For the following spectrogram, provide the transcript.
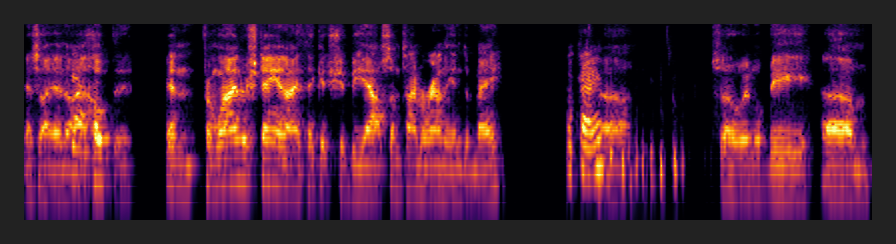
And so, and yeah. I hope that, and from what I understand, I think it should be out sometime around the end of May. Okay. Uh, so it'll be um,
